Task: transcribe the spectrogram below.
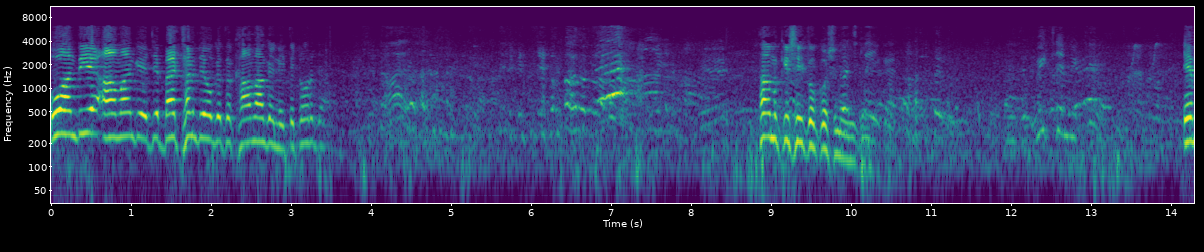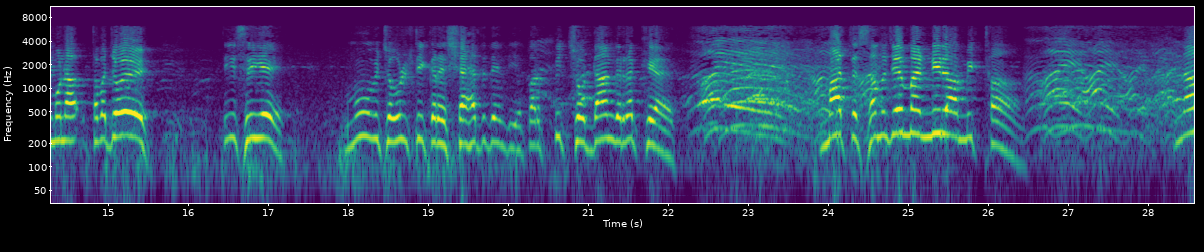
وہ آدھی ہے، آواں گے جی بیٹھن دو گے تو کھاوا گے، نہیں تو ٹر جا۔ ہم کسی کو کچھ نہیں یہ منا، توجہ تیسری منہ الٹی کرے شہد دینی ہے، پر پچھو ڈنگ رکھے مت سمجھے میں نیرا میٹھا۔ نہ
